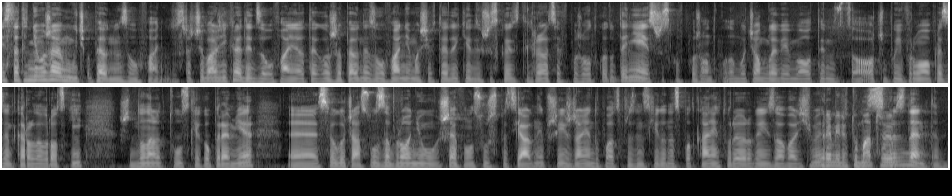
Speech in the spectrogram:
Niestety nie możemy mówić o pełnym zaufaniu. To jest raczej bardziej kredyt zaufania, dlatego że pełne zaufanie ma się wtedy, kiedy wszystko jest w tych relacjach w porządku. A tutaj nie jest wszystko w porządku, no bo ciągle wiemy o tym, co, o czym poinformował prezydent Karol Nawrocki, że Donald Tusk jako premier e, swego czasu zabronił szefom służb specjalnych przyjeżdżania do Pałacu Prezydenckiego na spotkania, które organizowaliśmy Premier z tłumaczy, prezydentem.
